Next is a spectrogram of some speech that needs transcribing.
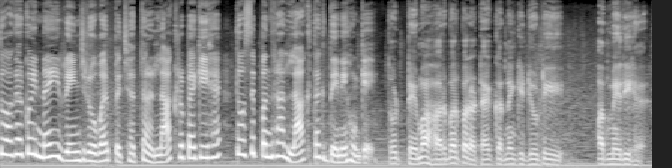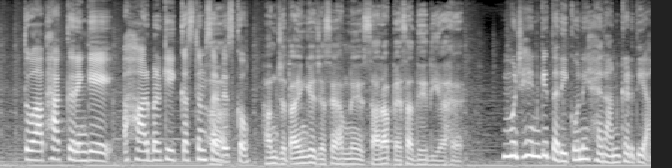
तो अगर कोई नई रेंज रोवर 75 लाख रुपए की है तो उसे 15 लाख तक देने होंगे। तो टेमा हार्बर पर अटैक करने की ड्यूटी अब मेरी है। तो आप हैक करेंगे हार्बर की कस्टम सर्विस को। हम जताएँगे जैसे हमने सारा पैसा दे दिया है। मुझे इनके तरीकों ने हैरान कर दिया।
